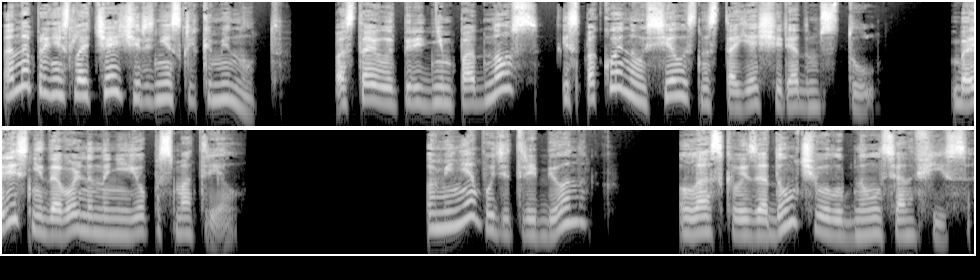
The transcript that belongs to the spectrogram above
Она принесла чай через несколько минут, поставила перед ним поднос и спокойно уселась на стоящий рядом стул. Борис недовольно на нее посмотрел. «У меня будет ребенок», — ласково и задумчиво улыбнулась Анфиса.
